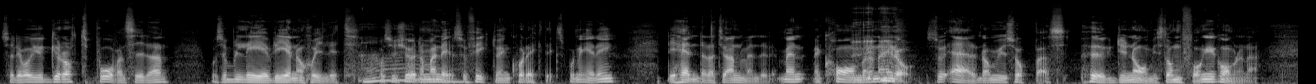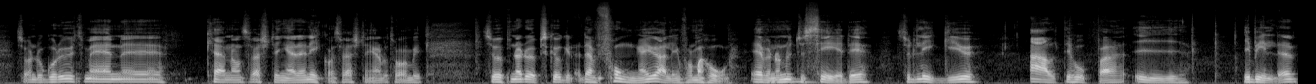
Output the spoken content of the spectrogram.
Så det var ju grått på ovansidan. Och så blev det genomskinligt. Och så körde man det så fick du en korrekt exponering. Det händer att jag använder det. Men med kamerorna idag så är de ju så pass hög dynamiskt omfång i kamerorna. Så om du går ut med en eh, Canons värstingar eller Nikons värstingar och tar en bild. Så öppnar du upp skuggan. Den fångar ju all information. Även om du inte ser det så ligger ju alltihopa i, i bilden.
